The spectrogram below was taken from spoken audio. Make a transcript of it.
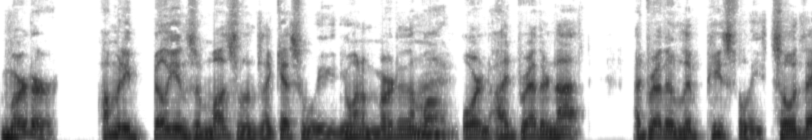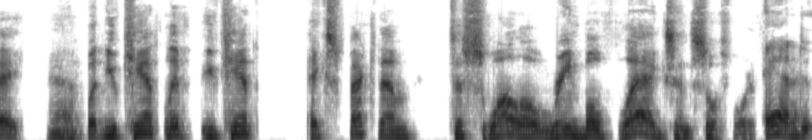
murder how many billions of Muslims? I guess we, you want to murder them right. all? Or I'd rather not. I'd rather live peacefully. So would they. Yeah. But you can't live, you can't expect them to swallow rainbow flags and so forth. And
